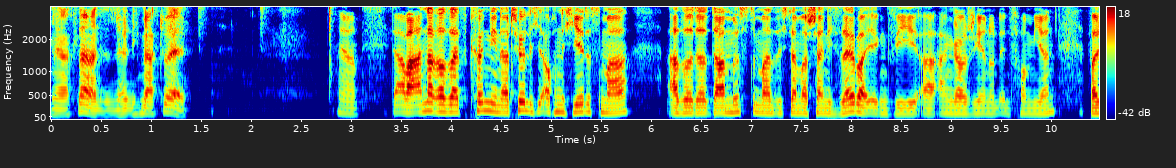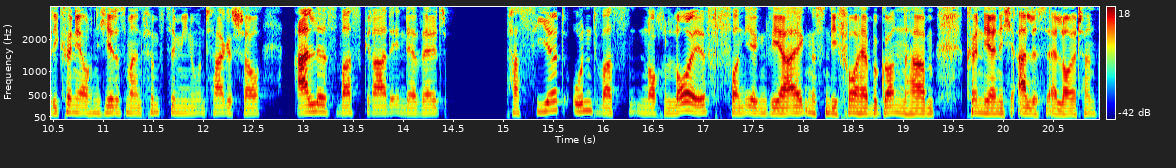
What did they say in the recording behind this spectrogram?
Ja, klar, die sind halt nicht mehr aktuell. Ja, aber andererseits können die natürlich auch nicht jedes Mal also da, da müsste man sich dann wahrscheinlich selber irgendwie äh, engagieren und informieren, weil die können ja auch nicht jedes Mal in 15 Minuten Tagesschau alles, was gerade in der Welt passiert und was noch läuft von irgendwie Ereignissen, die vorher begonnen haben, können die ja nicht alles erläutern.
